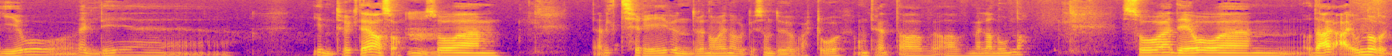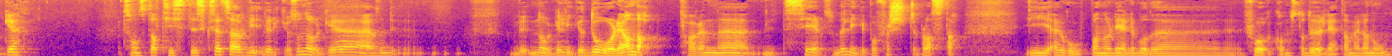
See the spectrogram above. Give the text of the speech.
gir jo veldig eh, inntrykk, det, altså. Mm. Så eh, det er vel 300 nå i Norge som dør hvert år omtrent av, av melanom, da. Så det å eh, Og der er jo Norge Sånn statistisk sett så virker jo som Norge altså, Norge ligger dårlig an, da. Har en, eh, ser ut som det ligger på førsteplass da, i Europa når det gjelder både forekomst og dødelighet av melanom.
